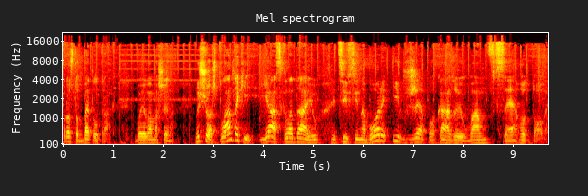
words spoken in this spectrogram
Просто Battle Truck. Бойова машина. Ну що ж, план такий. Я складаю ці всі набори і вже показую вам все готове.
